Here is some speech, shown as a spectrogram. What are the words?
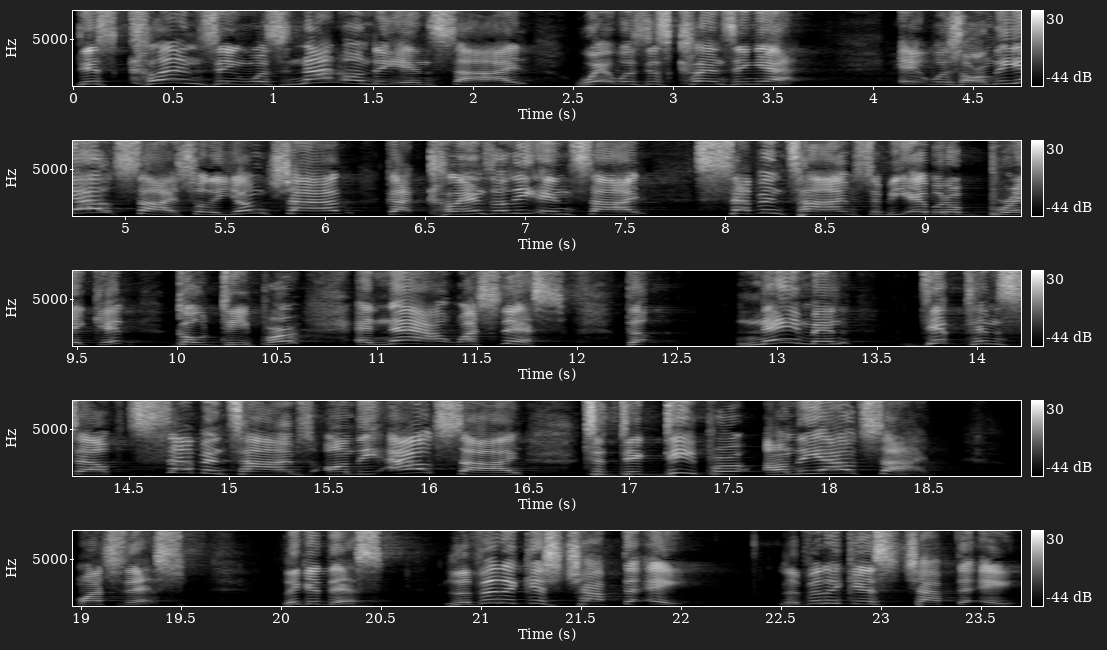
this cleansing was not on the inside. Where was this cleansing at? It was on the outside. So the young child got cleansed on the inside seven times to be able to break it, go deeper. And now, watch this. The Naaman dipped himself seven times on the outside to dig deeper on the outside. Watch this. Look at this. Leviticus chapter 8. Leviticus chapter 8,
